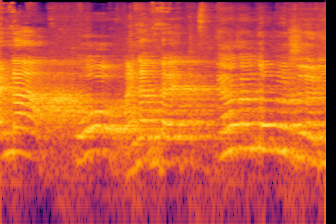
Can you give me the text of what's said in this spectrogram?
ಅಣ್ಣ ಓ ಅಣ್ಣ ಅಂತ ಆಯ್ತು. ಯಾವ್ದಂತ ಒಂದು ವರ್ಷದಲ್ಲಿ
